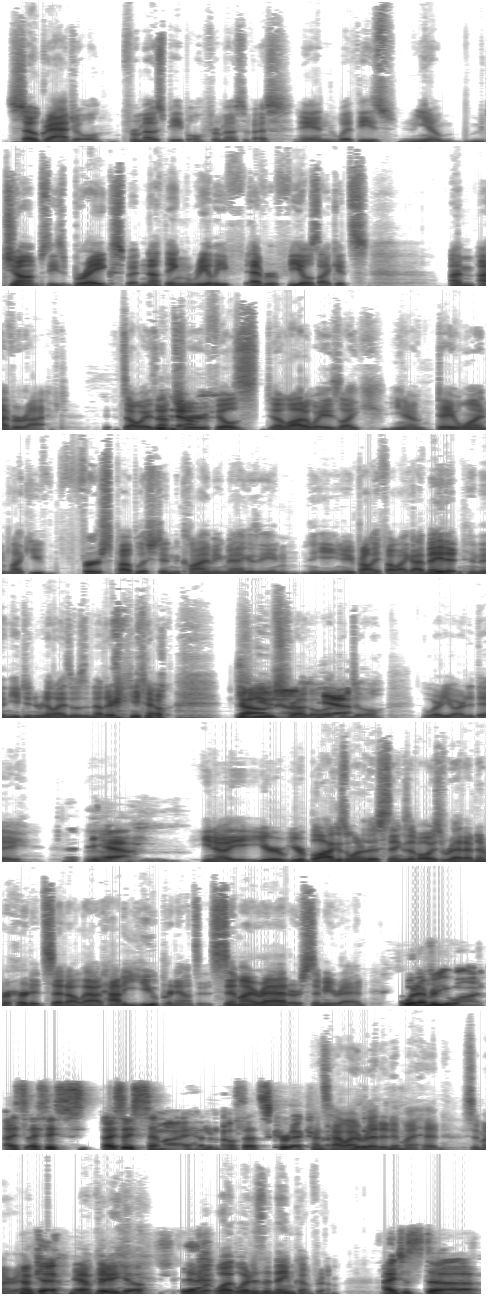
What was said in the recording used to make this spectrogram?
so gradual for most people, for most of us, and with these you know jumps, these breaks, but nothing really ever feels like it's I'm I've arrived. It's always I'm no. sure it feels a lot of ways like you know day one, like you first published in Climbing magazine. You, you probably felt like I've made it, and then you didn't realize it was another you know oh, huge no. struggle yeah. up until where you are today. Yeah. Uh, you know, your your blog is one of those things I've always read. I've never heard it said out loud. How do you pronounce it? Semi rad or semi rad? Whatever you want. I, I say I say semi. I don't know if that's correct. That's not, how I read it in my head. Semi rad. Okay. Yeah. Okay. There you go. Yeah. What, what, what does the name come from? I just uh,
